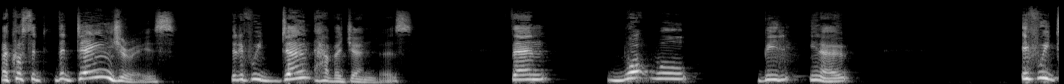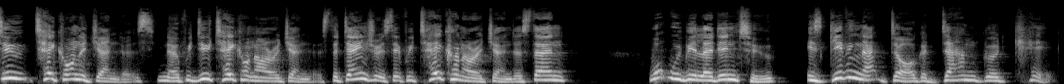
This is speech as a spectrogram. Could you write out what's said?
Of course, the, the danger is that if we don't have agendas, then what will be, you know, if we do take on agendas, you know, if we do take on our agendas, the danger is that if we take on our agendas, then what we'd be led into is giving that dog a damn good kick.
